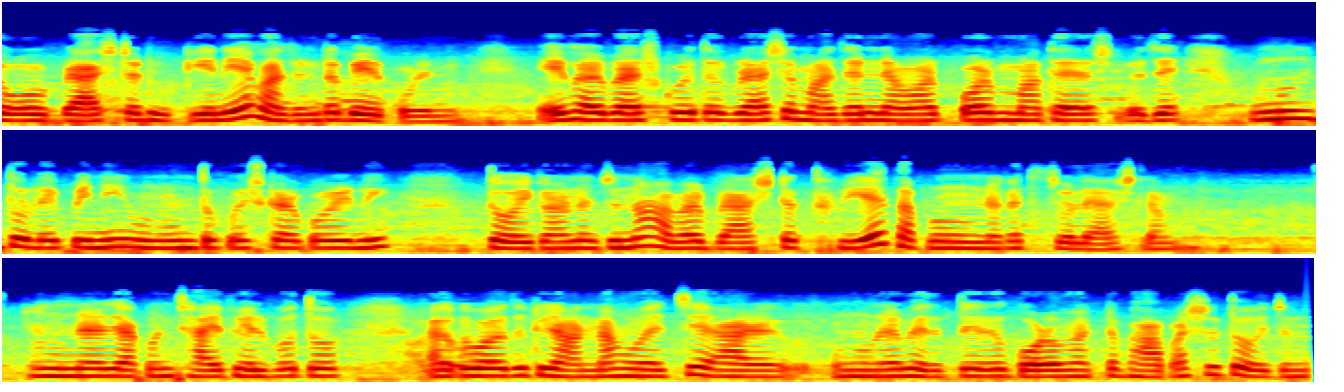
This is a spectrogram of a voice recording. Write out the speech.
তো ব্রাশটা ঢুকিয়ে নিয়ে মাজনটা বের করে নিই। এইভাবে ব্রাশ করি তো ব্রাশে মাজন নেওয়ার পর মাথায় আসলো যে উনুন তো লেপে নিই, উনুন তো পরিষ্কার করে নিই। তো ওই কারণের জন্য আবার ব্রাশটা ধুয়ে তারপর উনুনের কাছে চলে আসলাম। উনুনে এখন ছাই ফেলব তো কালকে বলতো কি রান্না হয়েছে আর উনুনের ভেতর থেকে গরম একটা ভাপ আসে তো, ওই জন্য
